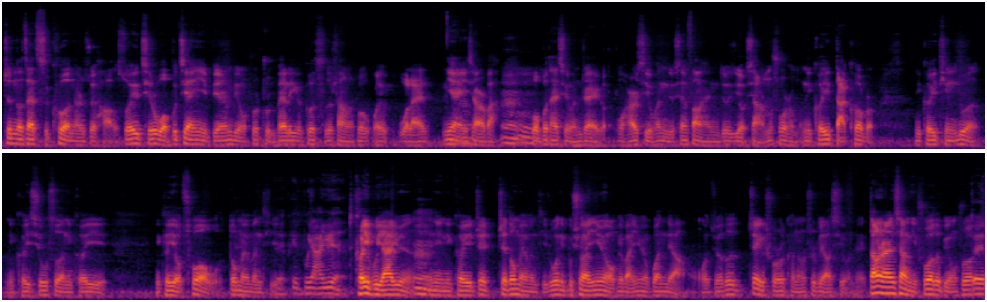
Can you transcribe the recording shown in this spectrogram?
真的在此刻，那是最好的。所以其实我不建议别人，比如说准备了一个歌词上来说，我我来念一下吧。嗯。我不太喜欢这个，我还是喜欢你就先放下，你就有想什么说什么。你可以打磕巴，你可以停顿，你可以羞涩，你可以。你可以有错误，都没问题对，。可以不押韵。可以不押韵，嗯你你可以这这都没问题。如果你不需要音乐，我可以把音乐关掉。我觉得这个时候可能是比较喜欢这个。当然，像你说的，比如说对，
